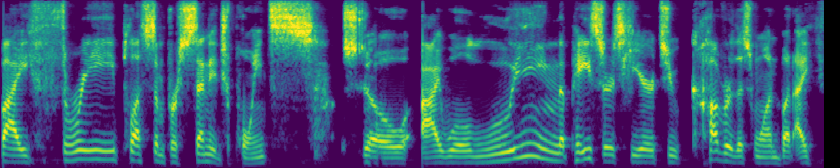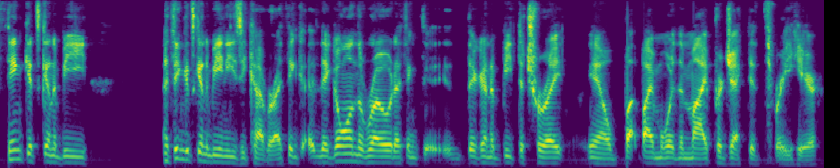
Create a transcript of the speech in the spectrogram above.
by three plus some percentage points. So I will lean the Pacers here to cover this one, but I think it's going to be. I think it's going to be an easy cover. I think they go on the road. I think they're going to beat Detroit, you know, but by more than my projected three here.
